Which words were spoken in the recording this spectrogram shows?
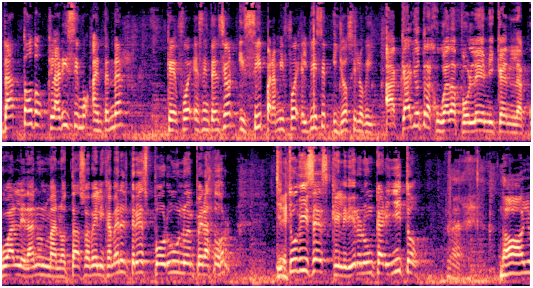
da todo clarísimo a entender que fue esa intención y sí, para mí fue el bíceps y yo sí lo vi. Acá hay otra jugada polémica en la cual le dan un manotazo a Bellingham. Era el 3 por 1, emperador. Y tú dices que le dieron un cariñito. No, yo-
